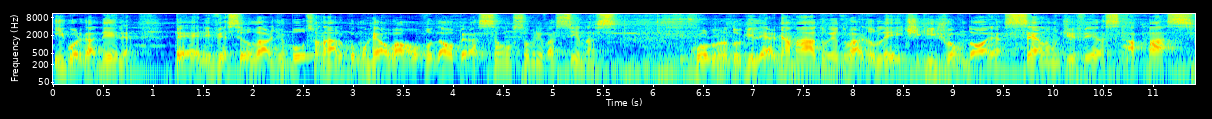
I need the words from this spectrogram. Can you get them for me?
Igor Gadelha, PL vê celular de Bolsonaro como real alvo da operação sobre vacinas. Coluna do Guilherme Amado, Eduardo Leite e João Dória selam de vez a paz.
